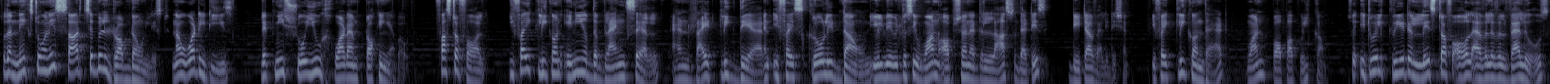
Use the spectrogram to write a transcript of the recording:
So the next one is searchable drop-down list. Now what it is, let me show you what I'm talking about. First of all, if I click on any of the blank cell and right click there and if I scroll it down, you'll be able to see one option at the last that is data validation. If I click on that, one pop-up will come. So it will create a list of all available values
